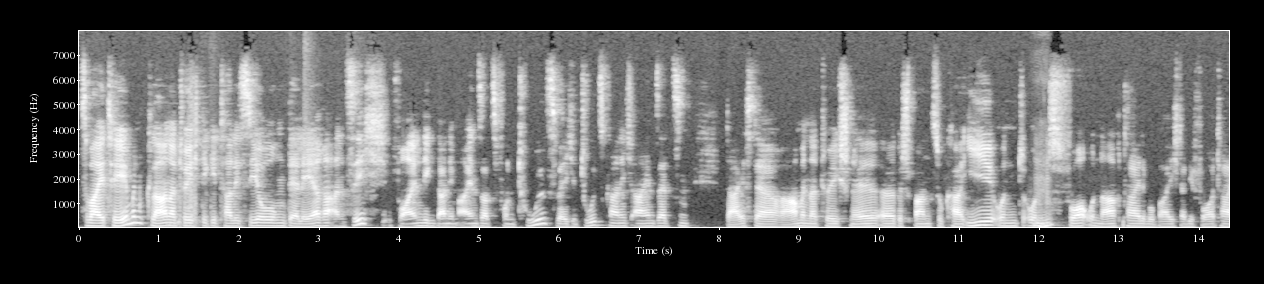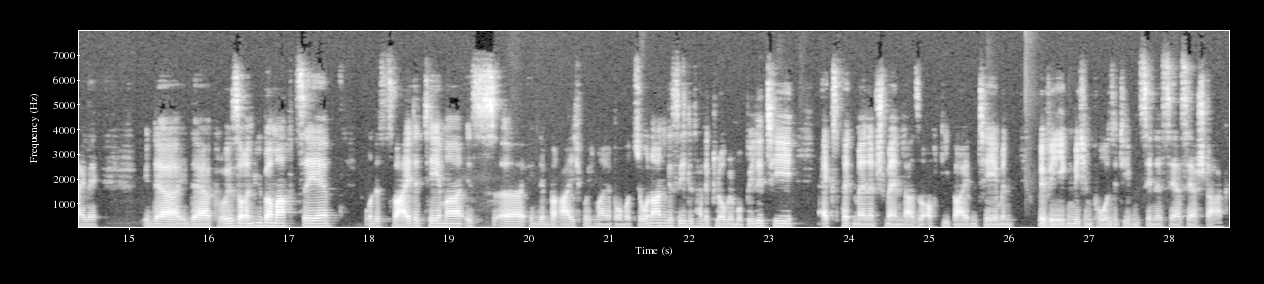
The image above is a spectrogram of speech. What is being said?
Zwei Themen. Klar, natürlich Digitalisierung der Lehre an sich, vor allen Dingen dann im Einsatz von Tools. Welche Tools kann ich einsetzen? Da ist der Rahmen natürlich schnell äh, gespannt zu KI und, und mhm. Vor- und Nachteile, wobei ich da die Vorteile in der, in der größeren Übermacht sehe. Und das zweite Thema ist äh, in dem Bereich, wo ich meine Promotion angesiedelt hatte, Global Mobility, Expert Management. Also auch die beiden Themen bewegen mich im positiven Sinne sehr, sehr stark.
